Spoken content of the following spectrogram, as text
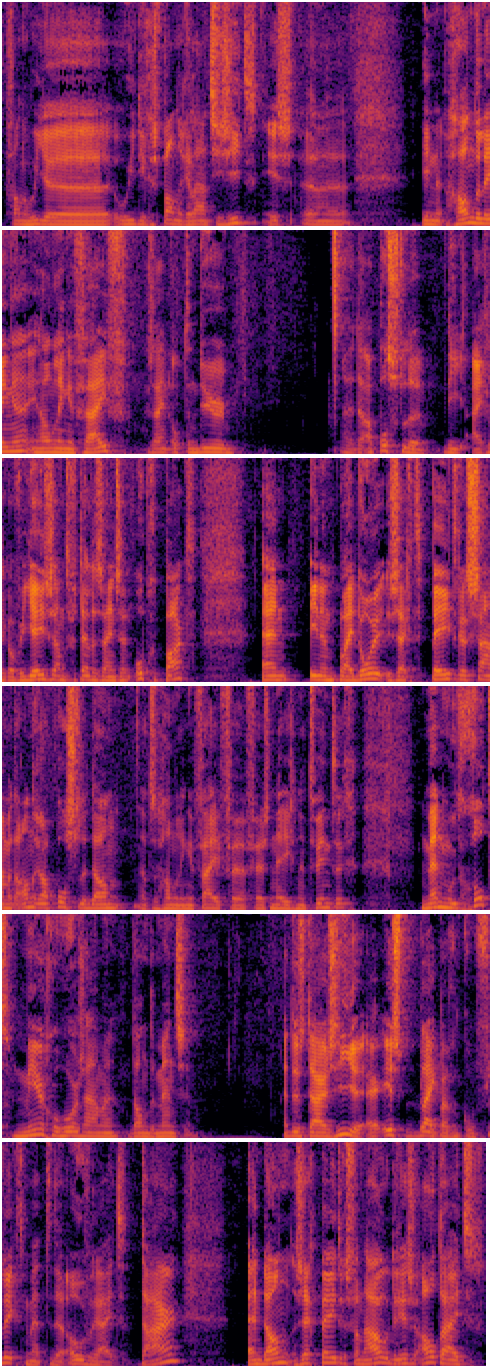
van hoe je, hoe je die gespannen relatie ziet, is eh, in handelingen, in handelingen 5, zijn op den duur eh, de apostelen die eigenlijk over Jezus aan het vertellen zijn, zijn opgepakt. En in een pleidooi zegt Petrus samen met de andere apostelen dan, dat is handelingen 5, eh, vers 29, men moet God meer gehoorzamen dan de mensen. En dus daar zie je, er is blijkbaar een conflict met de overheid daar. En dan zegt Petrus van nou, er is altijd,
